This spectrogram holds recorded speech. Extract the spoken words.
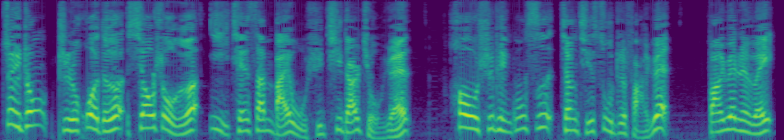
最终只获得销售额一千三百五十七点九元。后食品公司将其诉至法院，法院认为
